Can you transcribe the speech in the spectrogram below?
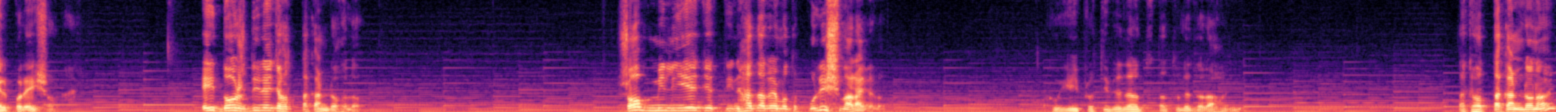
এরপরে এই সরকার। এই দশ দিনে যে হত্যাকাণ্ড হলো, সব মিলিয়ে যে তিন হাজারের মতো পুলিশ মারা গেল এই প্রতিবেদনে তা তুলে ধরা হয়নি। তাকে হত্যাকাণ্ড নয়,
